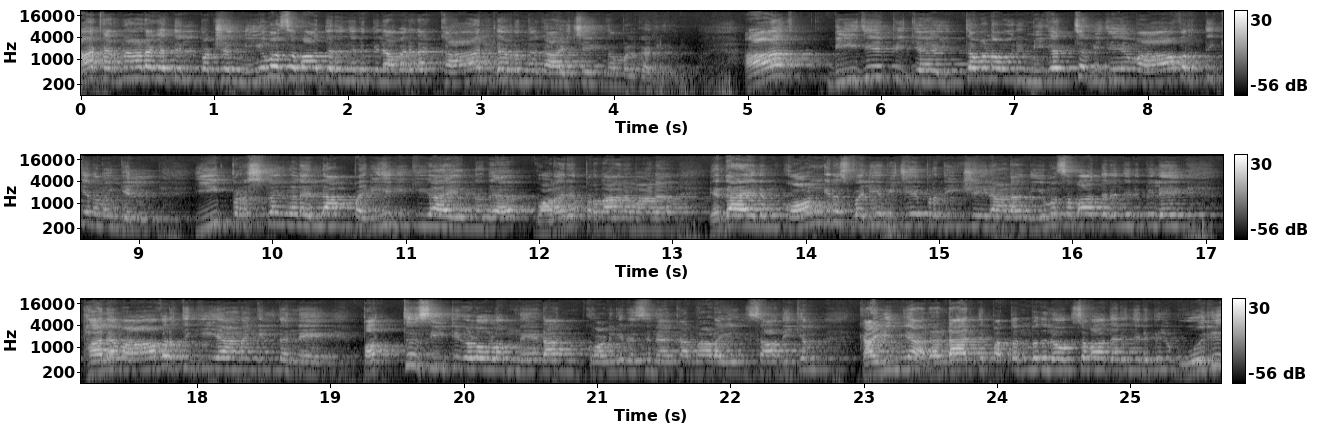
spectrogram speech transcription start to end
ആ കർണാടകത്തിൽ പക്ഷെ നിയമസഭാ തെരഞ്ഞെടുപ്പിൽ അവരുടെ കാലിടർന്ന കാഴ്ചയും നമ്മൾ കണ്ടിരുന്നു. ആ ബി ജെ പിക്ക് ഇത്തവണ ഒരു മികച്ച വിജയം ഈ പ്രശ്നങ്ങളെല്ലാം പരിഹരിക്കുക എന്നത് വളരെ പ്രധാനമാണ്. എന്തായാലും കോൺഗ്രസ് വലിയ വിജയപ്രതീക്ഷയിലാണ്. നിയമസഭാ തെരഞ്ഞെടുപ്പിലെ ഫലം ആവർത്തിക്കുകയാണെങ്കിൽ തന്നെ പത്ത് സീറ്റുകളോളം നേടാൻ കോൺഗ്രസിന് കർണാടകയിൽ സാധിക്കും. കഴിഞ്ഞ രണ്ടായിരത്തി പത്തൊൻപത് ലോക്സഭാ തെരഞ്ഞെടുപ്പിൽ ഒരു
